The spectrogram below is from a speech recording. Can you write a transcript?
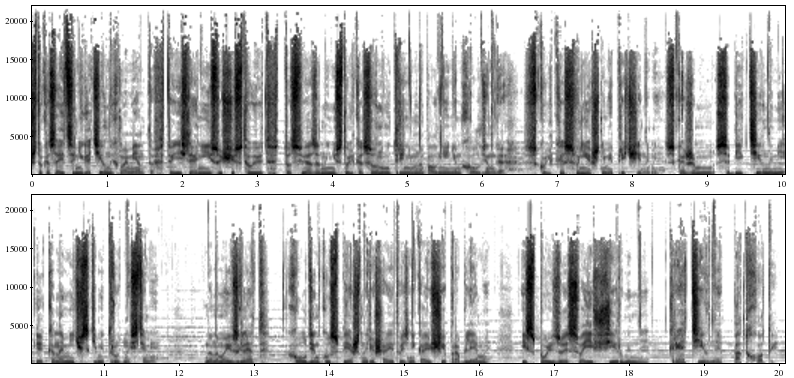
что касается негативных моментов, то если они и существуют, то связаны не столько с внутренним наполнением холдинга, сколько с внешними причинами, скажем, с объективными экономическими трудностями. Но, на мой взгляд, холдинг успешно решает возникающие проблемы, используя свои фирменные креативные подходы –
